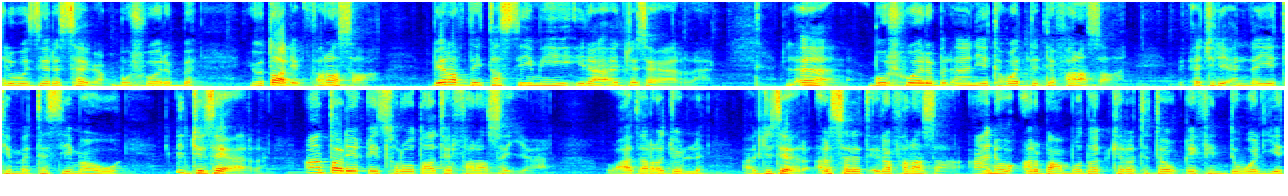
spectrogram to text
الوزير السابق بوشوارب يطالب فرنسا برفض تسليمه إلى الجزائر. الآن بوشوارب الآن يتودد لفرنسا من أجل أن لا يتم تسليمه للجزائر عن طريق السلطات الفرنسية. وهذا الرجل الجزائر أرسلت إلى فرنسا عنه أربع مذكرة توقيف دولية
